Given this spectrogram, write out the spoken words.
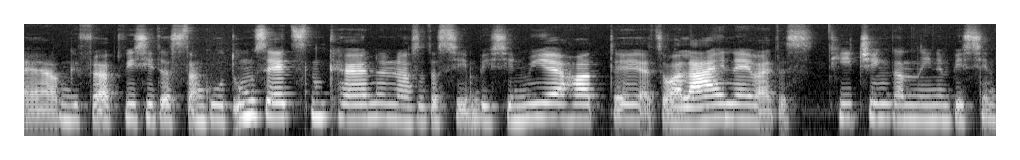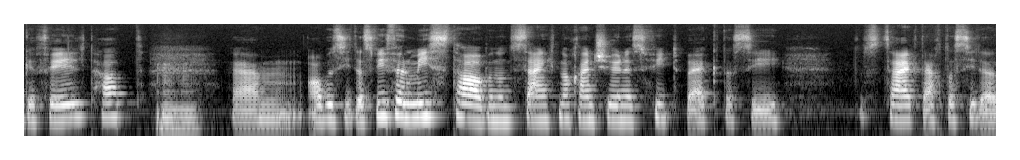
haben gefragt, wie sie das dann gut umsetzen können. Also dass sie ein bisschen Mühe hatte, also alleine, weil das Teaching dann ihnen ein bisschen gefehlt hat. Mhm. Ähm, aber sie das wie vermisst haben und es ist eigentlich noch ein schönes Feedback, dass sie das zeigt auch, dass sie da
